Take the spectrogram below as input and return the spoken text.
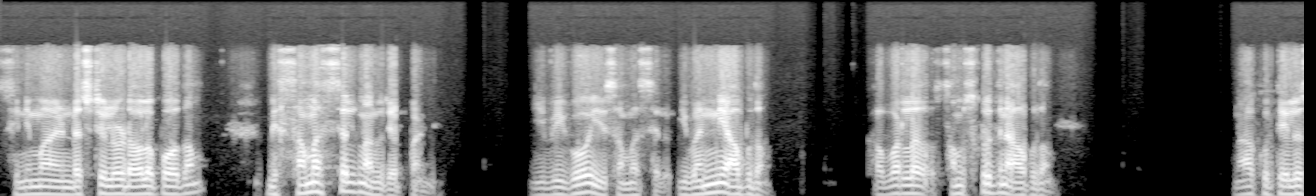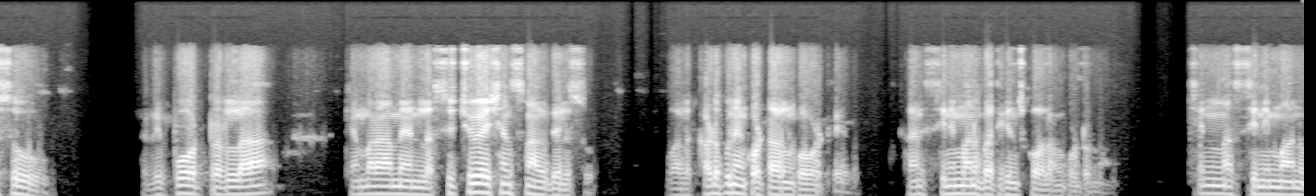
సినిమా ఇండస్ట్రీలో డెవలప్ అవుదాం. మీ సమస్యలు నాకు చెప్పండి. ఇవిగో ఈ సమస్యలు. ఇవన్నీ ఆపుదాం. కవర్ల సంస్కృతిని ఆపుదాం. నాకు తెలుసు రిపోర్టర్ల కెమెరామెన్ల సిచ్యువేషన్స్ నాకు తెలుసు. వాళ్ళ కడుపు నేను కొట్టాలనుకోవట్లేదు. కానీ సినిమాను బతికించుకోవాలనుకుంటున్నాను. చిన్న సినిమాను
